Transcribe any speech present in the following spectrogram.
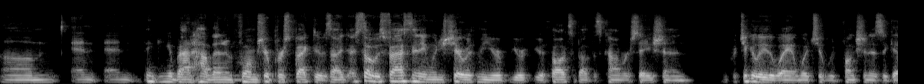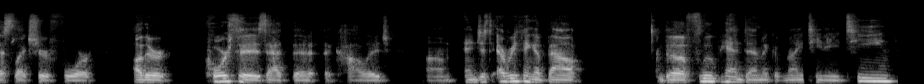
um, and and thinking about how that informs your perspectives. I, I thought it was fascinating when you share with me your, your your thoughts about this conversation particularly the way in which it would function as a guest lecture for other courses at the, the college, um, and just everything about the flu pandemic of 1918,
